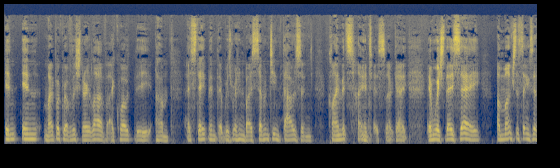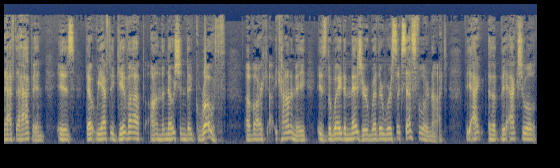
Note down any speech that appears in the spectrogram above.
in in my book Revolutionary Love, I quote the um, a statement that was written by seventeen thousand climate scientists. Okay, in which they say amongst the things that have to happen is that we have to give up on the notion that growth of our economy is the way to measure whether we're successful or not. The uh, the actual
